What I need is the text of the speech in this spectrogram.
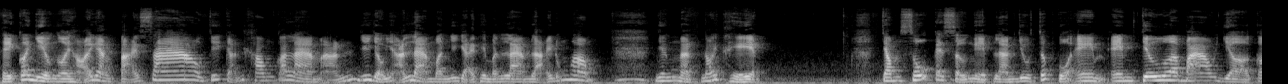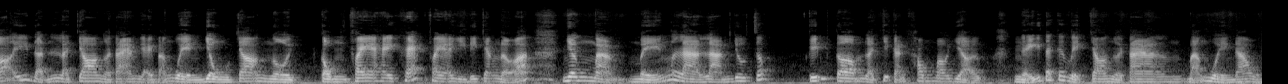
Thì có nhiều người hỏi rằng tại sao chí cảnh không có làm ảnh? Ví dụ như ảnh làm mình như vậy thì mình làm lại đúng không? Nhưng mà nói thiệt, trong suốt cái sự nghiệp làm youtube của em em chưa bao giờ có ý định là cho người ta ăn gậy bản quyền, dù cho người cùng phe hay khác, phe gì đi chăng nữa. Nhưng mà miễn là làm youtube kiếm cơm là chiếc cảnh không bao giờ nghĩ tới cái việc cho người ta bản quyền đâu.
